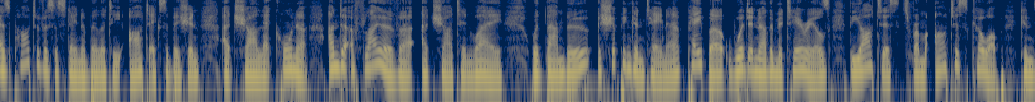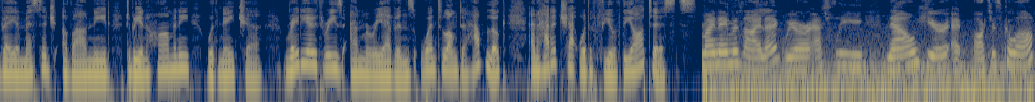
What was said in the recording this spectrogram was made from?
as part of a sustainability art exhibition at Charlotte Corner under a flyover at Sha Tin Wai. With bamboo, a shipping container, paper, wood, and other materials, the artists from Artists Co-op convey a message of our need to be in harmony with nature. Radio 3's Anne-Marie Evans went along to have a look and had a chat with a few of the artists. My name is Ilek. We are actually now here at Artists Co-op.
